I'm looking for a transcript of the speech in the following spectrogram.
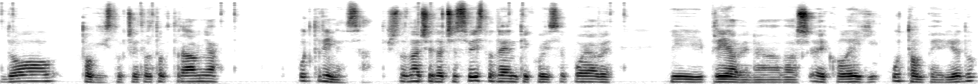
do tog istog 4. travnja u 13 sati. Što znači da će svi studenti koji se pojave i prijave na vaš e-kolegi u tom periodu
